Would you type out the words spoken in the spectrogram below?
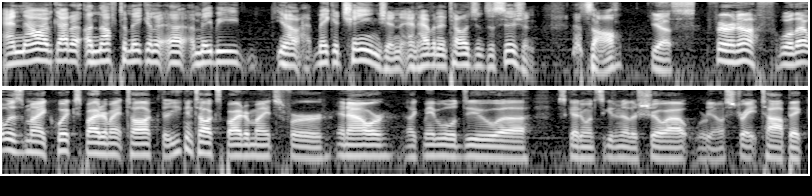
and now I've got a, enough to make an, a, a maybe, you know, make a change and, and have an intelligent decision. That's all. Yes. Fair enough. Well, that was my quick spider mite talk. There, you can talk spider mites for an hour. Like maybe we'll do. Uh, this guy wants to get another show out. Where, you know, straight topic,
